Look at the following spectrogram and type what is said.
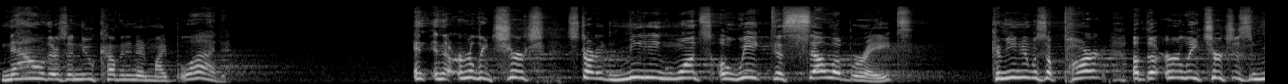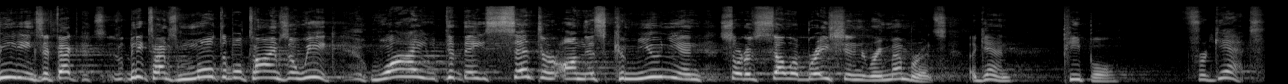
now there's a new covenant in my blood. And, and the early church started meeting once a week to celebrate Communion was a part of the early church's meetings. In fact, many times, multiple times a week. Why did they center on this communion sort of celebration and remembrance? Again, people forget.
